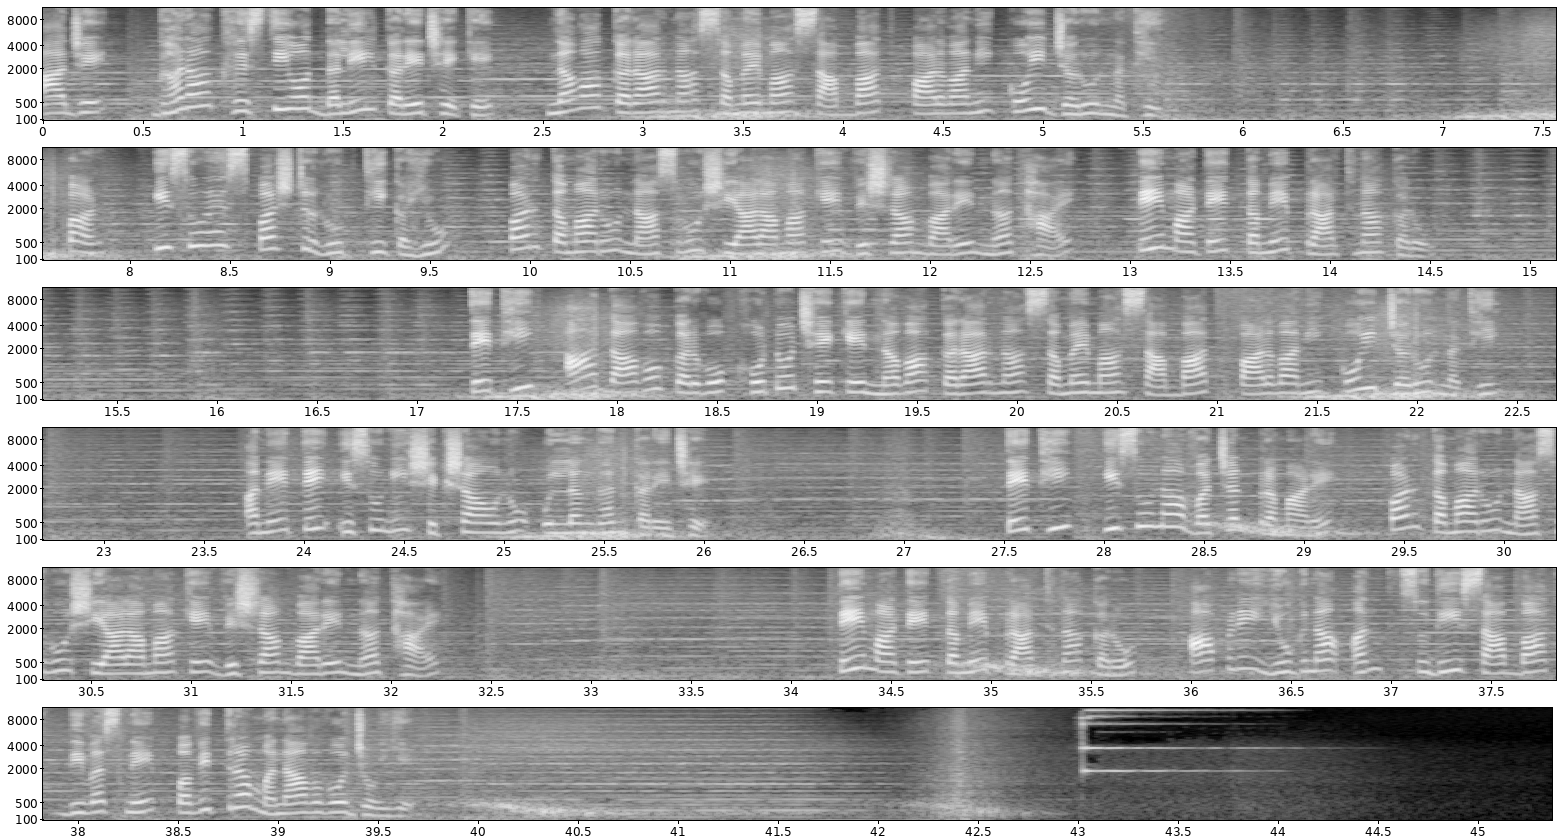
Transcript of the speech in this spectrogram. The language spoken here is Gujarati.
આજે ઘણા ખ્રિસ્તીઓ દલીલ કરે છે કે નવા કરારના સમયમાં સાબાત પાળવાની કોઈ જરૂર નથી. પણ ઈસુએ સ્પષ્ટ રૂપથી કહ્યું, પણ તમારું નાસવું શિયાળામાં કે વિશ્રામ વારે ન થાય, તે માટે તમે પ્રાર્થના કરો. તેથી આ દાવો કરવો ખોટો છે કે નવા કરારના સમયમાં સાબાત પાળવાની કોઈ જરૂર નથી અને તે ઈસુની શિક્ષાઓનું ઉલ્લંઘન કરે છે. તેથી ઈસુના વચન પ્રમાણે, પણ તમારું નાસવું શિયાળામાં કે વિશ્રામ વારે ન થાય, તે માટે તમે પ્રાર્થના કરો આપણે યુગના અંત સુધી સાબાત દિવસને પવિત્ર મનાવવો જોઈએ.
